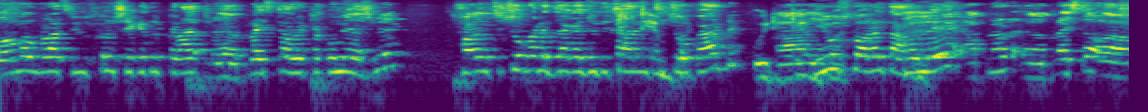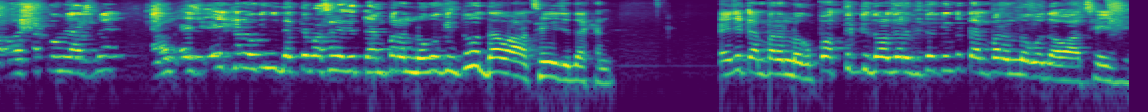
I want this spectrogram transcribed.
নর্মাল গ্লাস ইউজ করেন সেক্ষেত্রে প্রাইসটা অনেকটা কমে আসবে। ছয় ইঞ্চি চৌকাটের জায়গায় যদি চার ইঞ্চি চৌকাট ইউজ করেন তাহলে আপনার প্রাইসটা অনেকটা কমে আসবে। এবং এই যে এইখানেও কিন্তু দেখতে পাচ্ছেন এই যে টেম্পারের লোগো কিন্তু দেওয়া আছে এই যে দেখেন। এই যে টেম্পারের লোগো প্রত্যেকটি দরজার ভিতরে কিন্তু টেম্পারের লোগো দেওয়া আছে এই যে।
